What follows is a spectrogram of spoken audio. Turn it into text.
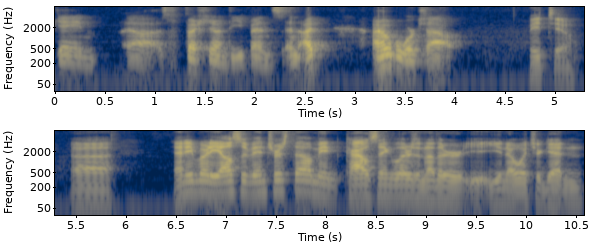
game, uh, especially on defense, and I I hope it works out. Me too. Uh, Anybody else of interest though? I mean, Kyle Singler's another. You, you know what you're getting.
